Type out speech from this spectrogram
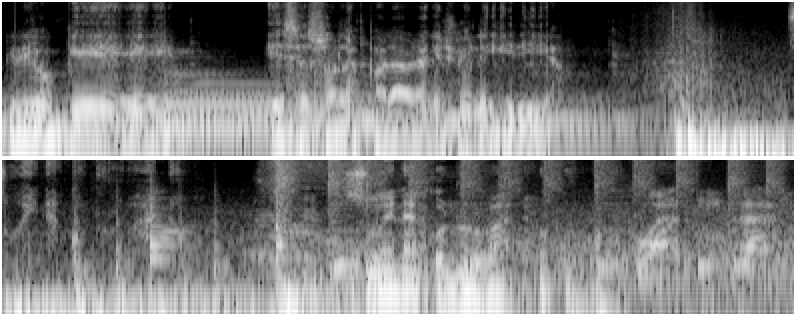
Creo que esas son las palabras que yo elegiría. Suena con Urbano. Suena con Urbano. Warning Radio.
